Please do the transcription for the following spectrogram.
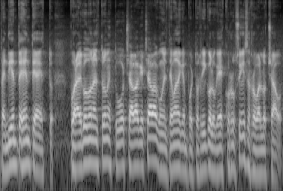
Pendiente gente a esto. Por algo Donald Trump estuvo chava que chava con el tema de que en Puerto Rico lo que es corrupción y se roban los chavos.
